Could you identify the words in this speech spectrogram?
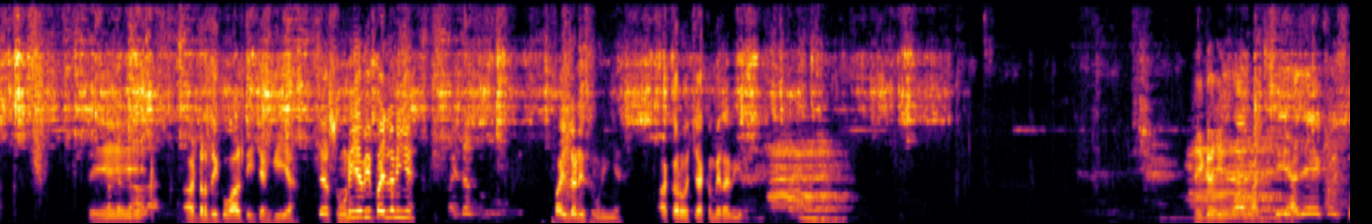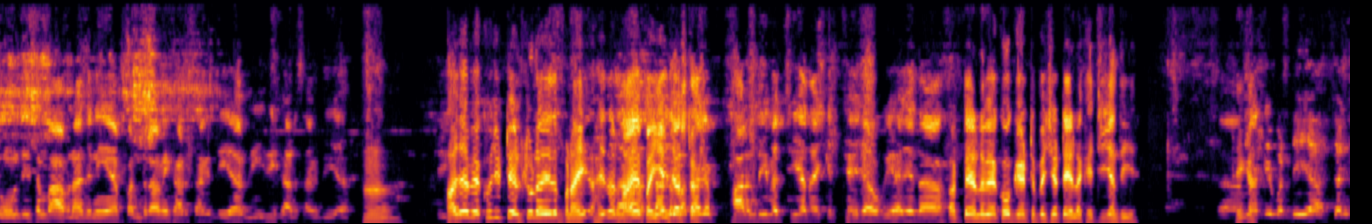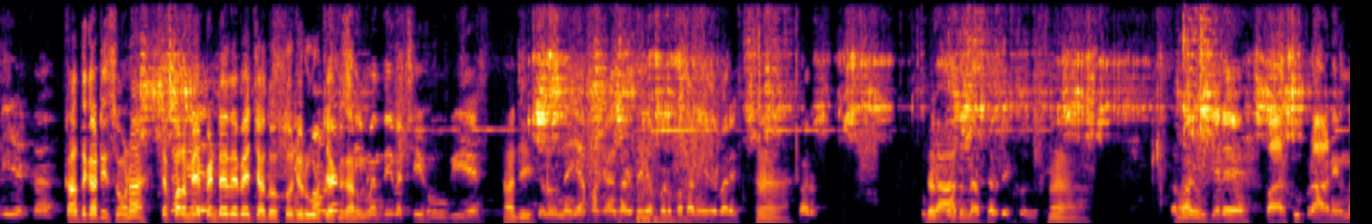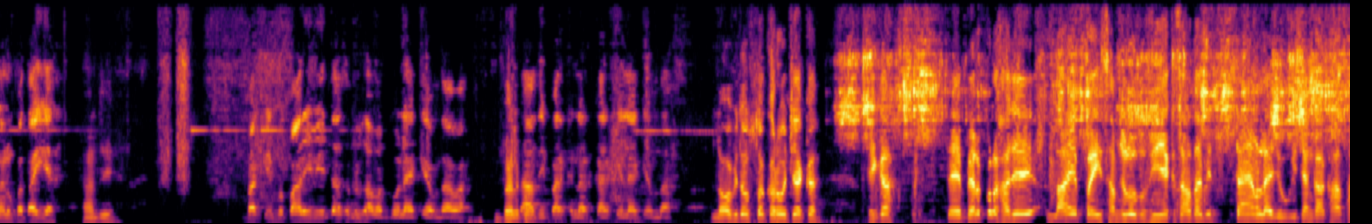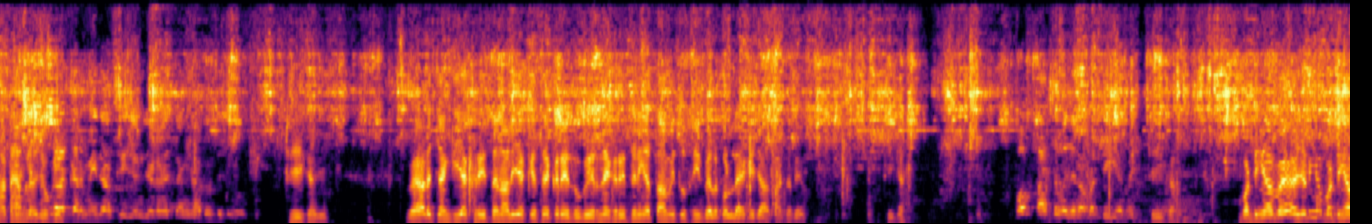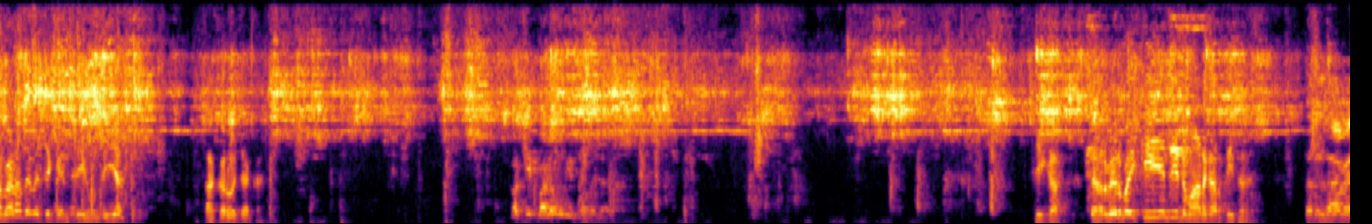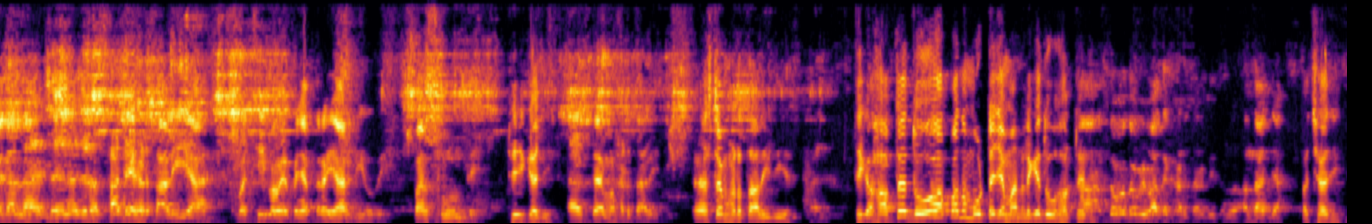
ਤੇ ਆਰਡਰ ਦੀ ਕੁਆਲਿਟੀ ਚੰਗੀ ਆ। ਤੇ ਸੋਹਣੀ ਇਹ ਵੀ ਹੈ ਪਹਿਲਾਂ ਸੁਣੀ ਹੈ ਪਹਿਲਣੀ ਸੋਹਣੀ ਹੈ ਆ ਕਰੋ ਚੈੱਕ ਮੇਰਾ ਵੀਰ। ਠੀਕ ਆ ਜੀ। ਇਹਦਾ ਮੱਛੀ ਹਜੇ ਕੋਈ ਸੂਣ ਦੀ ਸੰਭਾਵਨਾ ਨਹੀਂ ਆ 15 ਵੀ ਖੜ ਸਕਦੀ ਆ 20 ਵੀ ਖੜ ਸਕਦੀ ਆ। ਹਾਂ। ਹਜੇ ਵੇਖੋ ਜੀ ਢਿੱਲ ਢੁੱਲ ਹਜੇ ਤਾਂ ਬਣਾਈ ਹਜੇ ਤਾਂ ਲਾਏ ਪਈ ਹੈ ਤੁਹਾਨੂੰ ਜਸਟ ਪਤਾ ਕਿ ਫਾਰਮ ਦੀ ਬੱਚੀ ਆ ਤਾਂ ਕਿੱਥੇ ਜਾਊਗੀ ਹਜੇ ਤਾਂ। ਆ ਢਿੱਲ ਵੇਖੋ ਗਿੱਠ ਪਿੱਛੇ ਢਿੱਲ ਖਿੱਚੀ ਜਾਂਦੀ ਹੈ। ਠੀਕ ਆ। ਬਾਕੀ ਵੱਡੀ ਆ ਚੰਗੀ ਇੱਕ। ਕੱਦ ਘਾਟੀ ਸੋਹਣਾ ਤੇ ਭਰਮੇ ਪਿੰਡੇ ਦੇ ਵਿੱਚ ਆ ਦੋਸਤੋ ਜਰੂਰ ਚੈੱਕ ਕਰ ਲਿਓ। ਸੀਮਨ ਦੀ ਬੱਚੀ ਹੋਊਗੀ ਇਹ। ਹਾਂਜੀ। ਚਲੋ ਨਹੀਂ ਆਪਾਂ ਕਹਿ ਸਕਦੇ ਆਪਾਂ ਨੂੰ ਪਤਾ ਨਹੀਂ ਇਹਦੇ ਬਾਰੇ। ਹਾਂ। ਪਰ ਜਾਤ ਨਸਲ ਦੇਖੋ ਜੀ। ਹਾਂ। ਤਾਂ ਬਾਕੀ ਜਿਹੜੇ ਪਾਰਕੂ ਭਰਾ ਨੇ ਉਹਨਾਂ ਨੂੰ ਪਤਾ ਹੀ ਆ। ਹਾਂਜੀ। ਬਾਕੀ ਵਪਾਰੀ ਵੀ ਤਾਂ ਸਾਨੂੰ ਸਭ ਅੱਗੋਂ ਲੈ ਕੇ ਆਉਂਦਾ ਵਾ। ਬਿਲਕੁਲ। ਆਪਦੀ ਪਰਖ ਨਾਲ ਕਰਕੇ ਲੈ ਕੇ ਆਉਂਦਾ। ਲਓ ਵੀ ਦੋਸਤੋ ਕਰੋ ਚੈੱਕ ਠੀਕ ਆ? ਤੇ ਬਿਲਕੁਲ ਹਜੇ ਲਾਏ ਪਈ ਸਮਝ ਲਓ ਤੁਸੀਂ ਇੱਕ ਹਿਸਾਬ ਦਾ ਵੀ ਟਾਈਮ ਲੈ ਜਾਊਗੀ ਚੰਗਾ ਖਾਸਾ ਟਾਈਮ ਲੈ ਜਾਊਗੀ। ਗਰਮੀ ਦਾ ਸੀਜ਼ਨ ਜਿਹੜਾ ਚੰਗਾ ਦੁੱਧ ਦੇਊਗੀ ਠੀਕ ਆ ਜੀ। ਵੈੜ ਚੰਗੀ ਆ ਖਰੀਦਣ ਵਾਲੀ ਆ ਕਿਸੇ ਘਰੇਲੂ ਵੀਰ ਨੇ ਖਰੀਦਣੀ ਆ ਤਾਂ ਵੀ ਤੁਸੀਂ ਬਿਲਕੁਲ ਲੈ ਕੇ ਜਾ ਸਕਦੇ ਹੋ। ਠੀਕ ਆ? ਬਹੁਤ ਕੱਦ ਵਜਣਾ ਵੱਡੀ ਆ ਬਈ। ਠੀਕ ਆ। ਵੱਡੀਆਂ ਜਿਹੜੀਆਂ ਵੱਡੀਆਂ ਵੈੜਾਂ ਦੇ ਵਿੱਚ ਗਿਣਤੀ ਹੁੰਦੀ ਆ ਆ ਕਰੋ ਚੈੱਕ ਬਾਕੀ ਬਣੂਗੀ ਬਹੁਤ ਜ਼ਿਆਦਾ ਠੀਕ ਆ। ਤੇ ਹਰਵੇਲ ਬਾਈ ਕੀ ਇਹਦੀ ਡਿਮਾਂਡ ਕਰਤੀ ਫਿਰ? ਤੈਨੂੰ ਸਾਹਿਬ ਇਹਦਾ ਲੈਣ ਦੇਣ ਆ ਜਿਹੜਾ 48500 ਬੱਚੀ ਭਾਵੇਂ 75000 ਦੀ ਹੋਵੇ ਪਰ ਸੂਨ ਤੇ। ਠੀਕ ਆ ਜੀ। ਇਸ ਟਾਈਮ 48 ਦੀ। ਇਸ ਟਾਈਮ 48 ਦੀ ਆ। ਠੀਕ ਆ ਹਫ਼ਤੇ ਦੋ ਆਪਾਂ ਤਾਂ ਮੋਟੇ ਜੇ ਮੰਨ ਲਈਏ ਦੋ ਹਫ਼ਤੇ ਹਾਂ ਦੋ ਤੋਂ ਵੀ ਵੱਧ ਖੜ ਸਕਦੀ ਤੁਹਾਨੂੰ ਅੰਦਾਜ਼ਾ। ਅੱਛਾ ਜੀ।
